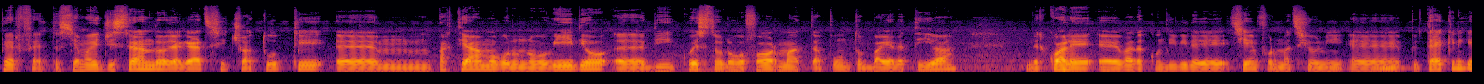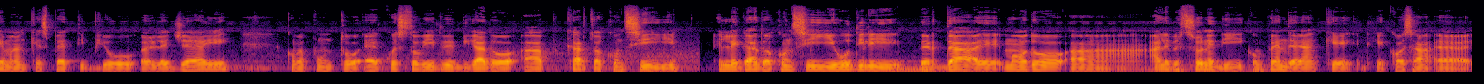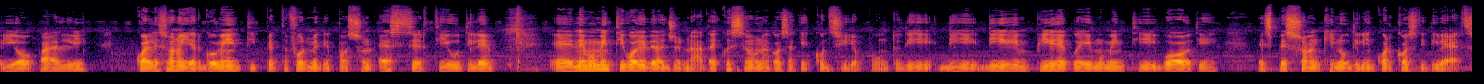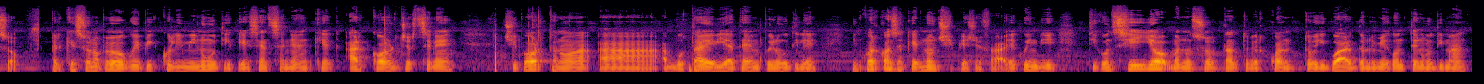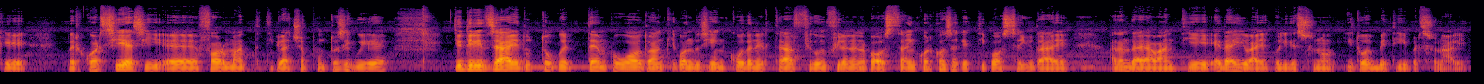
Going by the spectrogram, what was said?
Perfetto, stiamo registrando ragazzi, ciao a tutti, ehm, partiamo con un nuovo video eh, di questo nuovo format appunto by adattiva nel quale eh, vado a condividere sia informazioni eh, più tecniche ma anche aspetti più eh, leggeri come appunto è questo video dedicato a più a consigli è legato a consigli utili per dare modo a, alle persone di comprendere anche di che cosa eh, io parli, quali sono gli argomenti, piattaforme che possono esserti utili eh, nei momenti vuoti della giornata. E questa è una cosa che consiglio appunto, di, di, di riempire quei momenti vuoti e spesso anche inutili in qualcosa di diverso, perché sono proprio quei piccoli minuti che senza neanche accorgersene ci portano a, a, a, buttare via tempo inutile in qualcosa che non ci piace fare. Quindi ti consiglio, ma non soltanto per quanto riguardano i miei contenuti, ma anche per qualsiasi eh, format ti piaccia appunto seguire, di utilizzare tutto quel tempo vuoto anche quando si è in coda nel traffico, in fila nella posta, in qualcosa che ti possa aiutare ad andare avanti ed arrivare a quelli che sono i tuoi obiettivi personali.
